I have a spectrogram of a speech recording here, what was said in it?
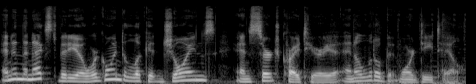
And in the next video, we're going to look at joins and search criteria in a little bit more detail.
